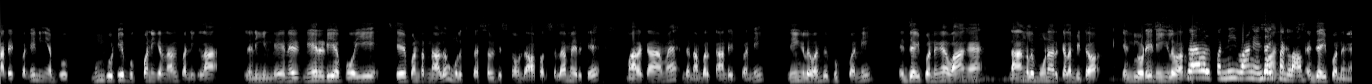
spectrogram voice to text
கான்டாக்ட் பண்ணி நீங்க புக் முன்கூட்டியே புக் பண்ணிக்கிறனாலும் பண்ணிக்கலாம். இல்லை நீங்க நே- நே- நேரடியா போய் ஸ்டே பண்றதுனாலும் உங்களுக்கு ஸ்பெஷல் டிஸ்கவுண்ட் ஆஃபர்ஸ் எல்லாமே இருக்கு. மறக்காம இந்த நம்பர் கான்டாக்ட் பண்ணி நீங்களும் வந்து புக் பண்ணி என்ஜாய் பண்ணுங்க. வாங்க. நாங்களும் மூணார் கிளம்பிட்டோம். எங்களோடய நீங்களும் வரணும் டிராவல் பண்ணி வாங்க என்ஜாய் பண்ணலாம். என்ஜாய் பண்ணுங்க.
